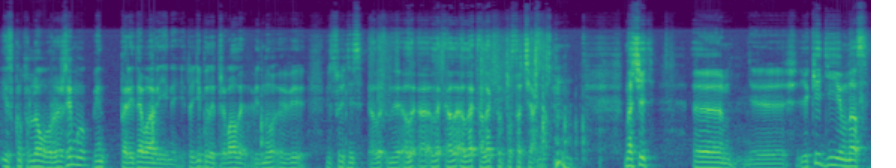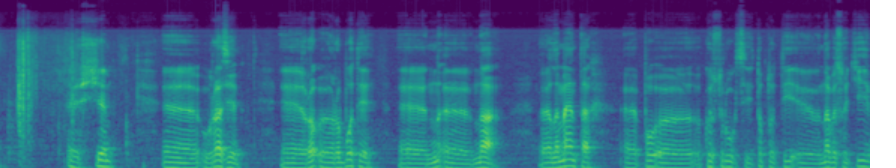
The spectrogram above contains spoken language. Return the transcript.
із контрольованого режиму, він перейде в аварійний. І тоді буде ві- відсутність еле- еле- еле- еле- електропостачання. Значить, е, е, які дії у нас е, ще е, у разі е, роботи е, е, на елементах е, по е, конструкції, тобто ті, е, на висоті,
